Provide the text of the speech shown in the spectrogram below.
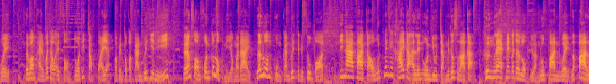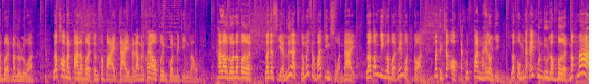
เว้ยเลยวางแผนว่าจะเอาไอ้สองตัวที่จับไว้อะมาเป็นตัวประกันเพื่อที่จะหนี แต่ทั้งสองคนก็หลบหนีออกมาได้ แล้วรวมกลุ่มกันเพื่อที่จะไปสู้บอส ที่หน้าตากับอาวุธแม่งคล้ายๆกับอเลนโอนดิวจากเมทัลสลักอะครึ่งแรกแม่งก็จะหลบอยู่หลังรูปปั้นเว้ย แล้วปาระเบิดมารัวๆ แล้วพอมันปาระเบิดจนสบายใจมาแล้วมันค่อยเอาปืนกลมายิงเรา ถ้าเราโดนระเบิดเราจะเสียเลือดเราไม่สามารถยิงสวนได้ เราต้องยิงระเบิดให้หมดก่อน มันถึงจะออกจากรูปปั้นมาให้เรายิง แล้วผมอยากให้คุณดูระเบิดมาก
